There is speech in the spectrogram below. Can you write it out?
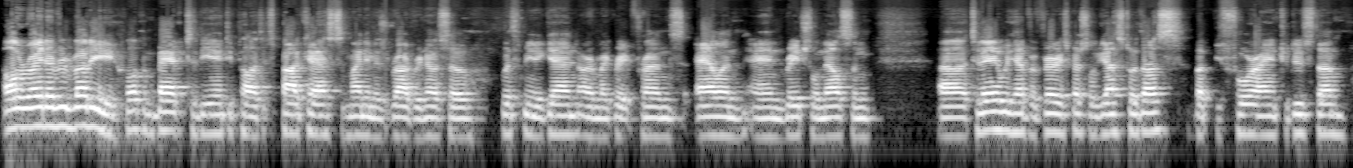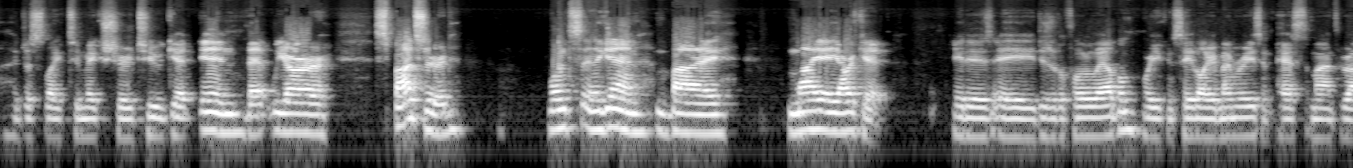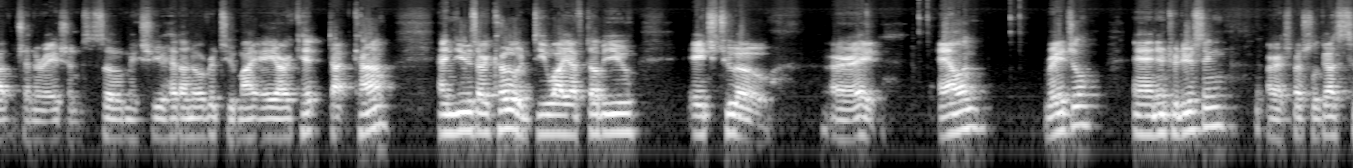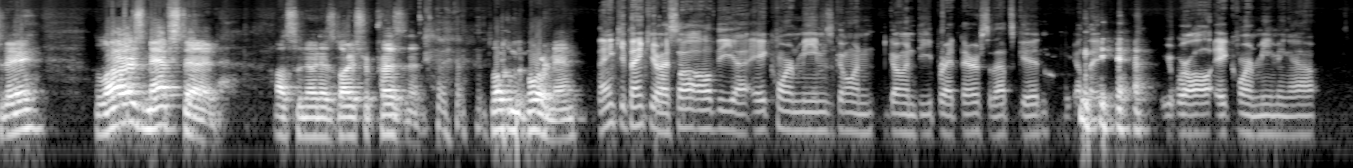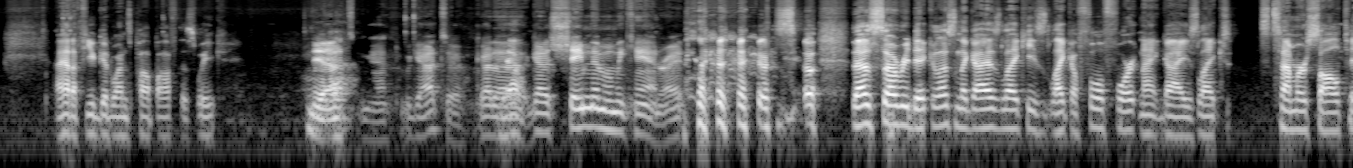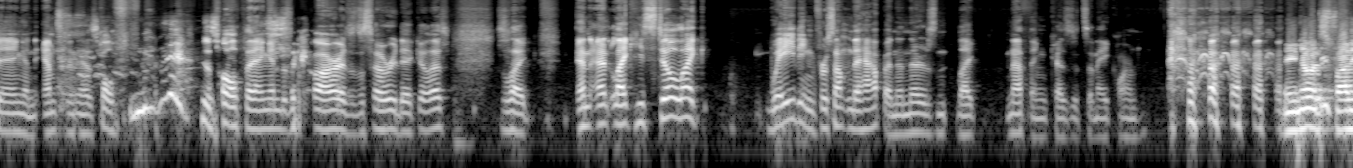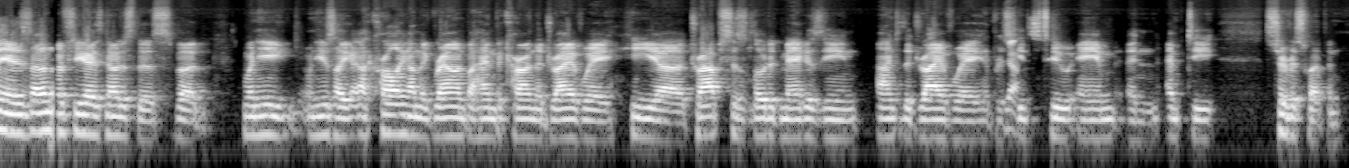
All right, everybody, welcome back to the Anti Politics Podcast. My name is Rob Reynoso. With me again are my great friends Alan and Rachael Nelson. Uh, today we have a very special guest with us, but before I introduce them, I'd just like to make sure to get in that we are sponsored once and again by My AR Kit. It is a digital photo album where you can save all your memories and pass them on throughout the generations. So make sure you head on over to myarkit.com and use our code DYFWH2O. All right. Alan, Rachael, and introducing our special guest today, Lars Mapstead, also known as Lars for President. Welcome aboard, man. Thank you, thank you. I saw all the uh, acorn memes going going deep right there, so that's good. We got the, yeah. We're all acorn meming out. I had a few good ones pop off this week. Yeah. man. We got to. Gotta Yeah. gotta shame them when we can, right? It was so, that was so ridiculous, and the guy's like he's like a full Fortnite guy. He's like somersaulting and emptying his whole his whole thing into the car. It's so ridiculous. It's like, and, and like he's still like waiting for something to happen, and there's like nothing because it's an acorn. You know what's funny is I don't know if you guys noticed this, but when he when he was like uh, crawling on the ground behind the car in the driveway, he uh, drops his loaded magazine onto the driveway and proceeds to aim an empty service weapon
